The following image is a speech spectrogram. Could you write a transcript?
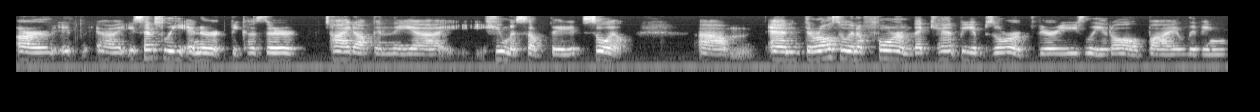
are uh, essentially inert because they're tied up in the uh, humus of the soil. Um, and they're also in a form that can't be absorbed very easily at all by living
